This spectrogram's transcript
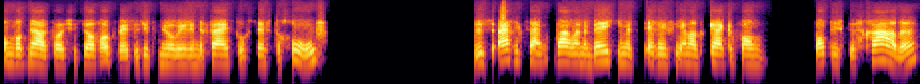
Omdat, nou, zoals je zelf ook weet, we zitten nu alweer in de vijfde of zesde golf. Dus eigenlijk zijn, waren we een beetje met het RIVM aan het kijken van wat is de schade.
